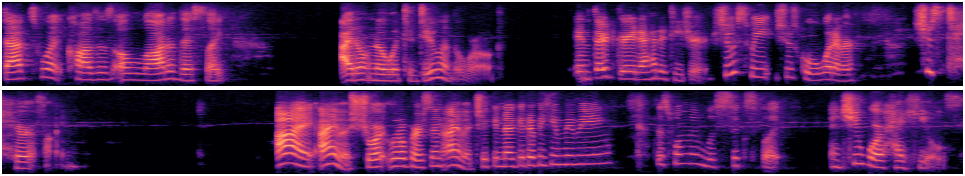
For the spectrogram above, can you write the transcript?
that's what causes a lot of this like I don't know what to do in the world. In third grade, I had a teacher. She was sweet, she was cool, whatever. She was terrifying. I I am a short little person. I am a chicken nugget of a human being. This woman was six foot and she wore high heels.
